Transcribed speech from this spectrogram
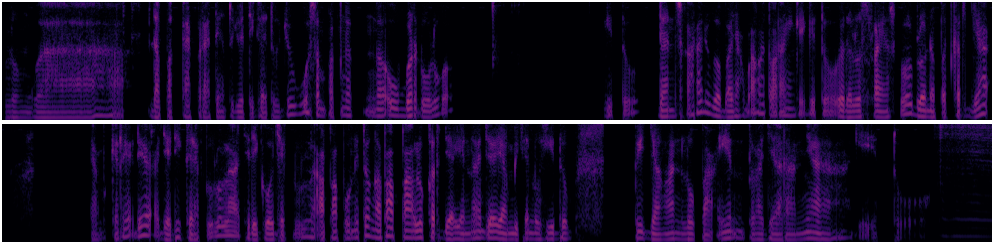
sebelum gua dapat type rating 737 gue sempat nge, nge Uber dulu kok. Gitu. Dan sekarang juga banyak banget orang yang kayak gitu. Udah lulus flying school belum dapat kerja ya akhirnya dia jadi grab dulu lah jadi gojek dulu lah apa pun itu nggak apa-apa lu kerjain aja yang bikin lu hidup tapi jangan lupain pelajarannya gitu Hmm.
